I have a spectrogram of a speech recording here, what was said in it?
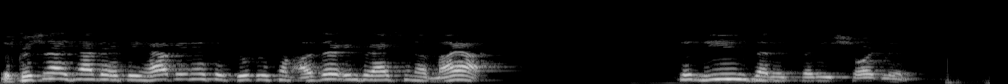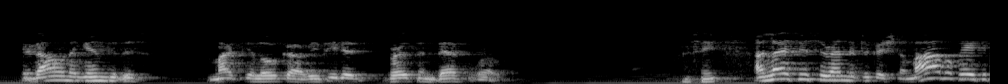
If Krishna is not there, if the happiness is due to some other interaction of Maya, it means that it's very short-lived. Down again to this Martyaloka, repeated birth and death world. You see? Unless you surrender to Krishna. Mamupeti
